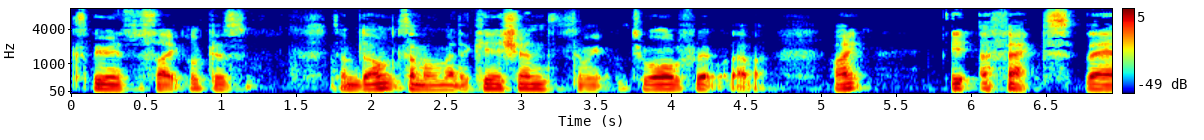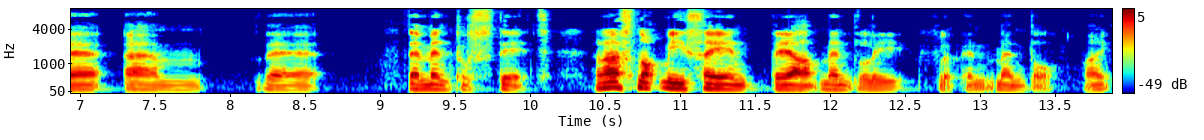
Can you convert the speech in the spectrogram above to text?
experience the cycle because some don't, some on medication, some too old for it, whatever. Right? It affects their um, their their mental state, and that's not me saying they are mentally flipping mental. Right?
